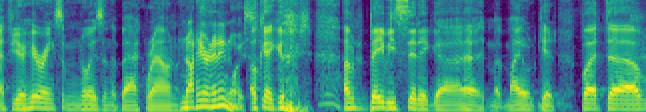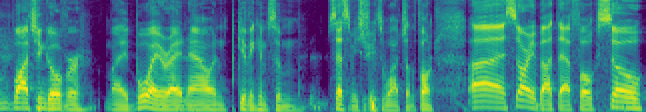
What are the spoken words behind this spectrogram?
if you're hearing some noise in the background, I'm not hearing any noise. Okay, good. I'm babysitting uh, my own kid, but uh, watching over my boy right now and giving him some Sesame Street to watch on the phone. Uh, sorry about that, folks. So,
